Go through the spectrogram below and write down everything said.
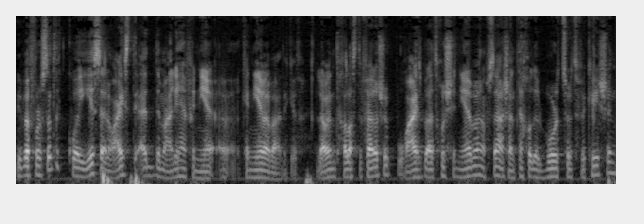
بيبقى فرصتك كويسة لو عايز تقدم عليها في النيابة كنيابة بعد كده لو انت خلصت فellowship وعايز بقى تخش النيابة نفسها عشان تاخد ال board certification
